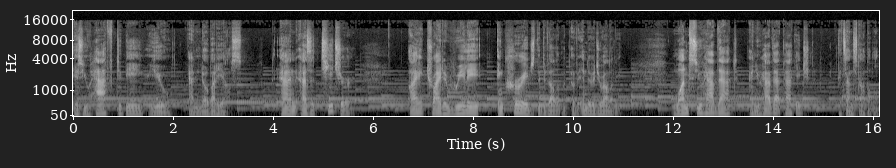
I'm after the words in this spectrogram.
is you have to be you and nobody else. And as a teacher, I try to really encourage the development of individuality. Once you have that and you have that package, it's unstoppable.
